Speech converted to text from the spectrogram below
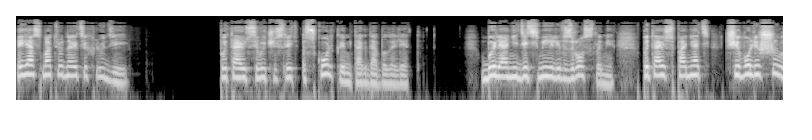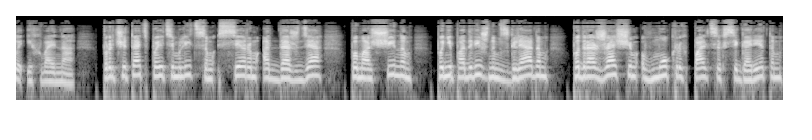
И я смотрю на этих людей. Пытаюсь вычислить, сколько им тогда было лет. Были они детьми или взрослыми, пытаюсь понять, чего лишила их война, прочитать по этим лицам, серым от дождя, по морщинам, по неподвижным взглядам, по дрожащим в мокрых пальцах сигаретам,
